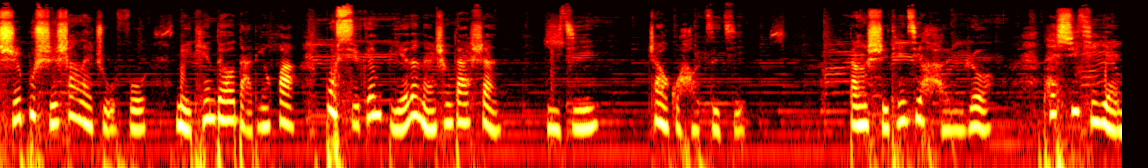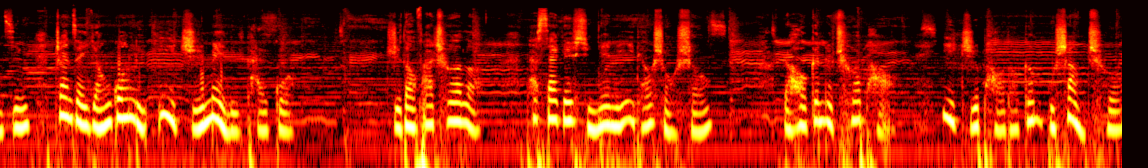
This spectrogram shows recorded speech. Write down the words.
时不时上来嘱咐，每天都要打电话，不许跟别的男生搭讪，以及照顾好自己。当时天气很热，他虚起眼睛站在阳光里，一直没离开过，直到发车了，他塞给许念念一条手绳，然后跟着车跑，一直跑到跟不上车。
